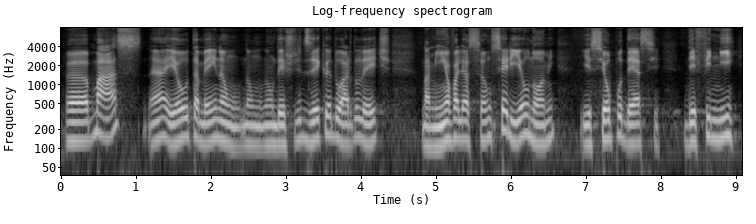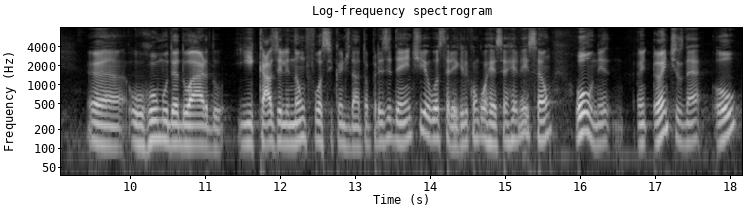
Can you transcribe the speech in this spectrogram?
Uh, mas né, eu também não, não, não deixo de dizer que o Eduardo Leite, na minha avaliação, seria o nome, e se eu pudesse definir uh, o rumo do Eduardo, e caso ele não fosse candidato a presidente, eu gostaria que ele concorresse à reeleição, ou ne, antes, né, ou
